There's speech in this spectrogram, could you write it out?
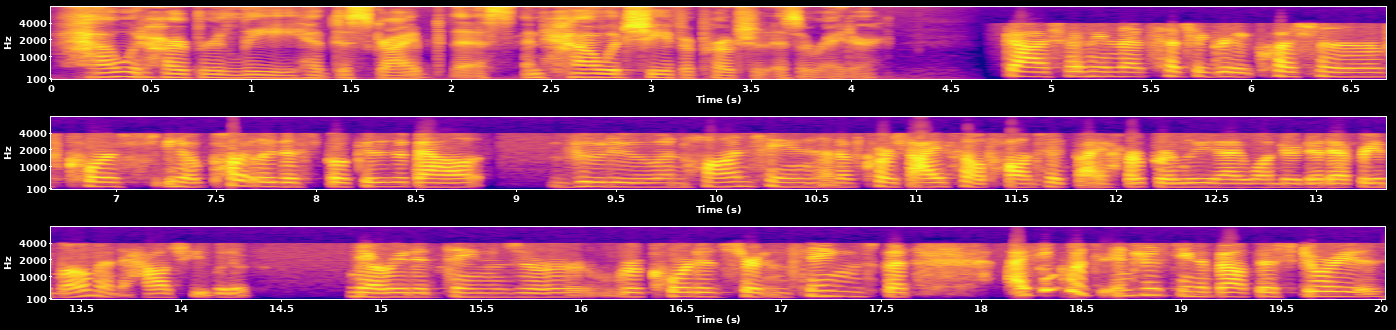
how would Harper Lee have described this? And how would she have approached it as a writer? Gosh, I mean, that's such a great question. And of course, you know, partly this book is about voodoo and haunting. And of course, I felt haunted by Harper Lee. I wondered at every moment how she would have narrated things or recorded certain things. But I think what's interesting about this story is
